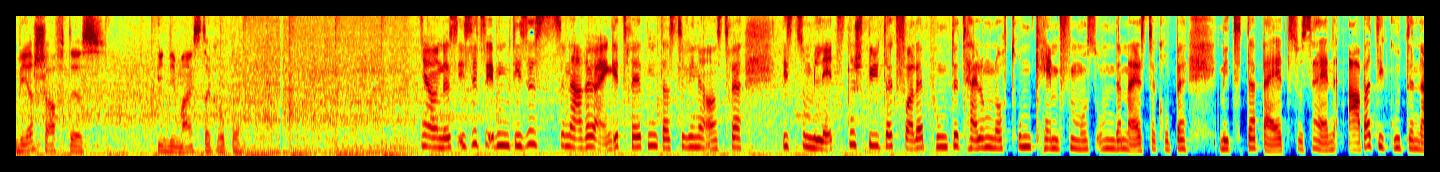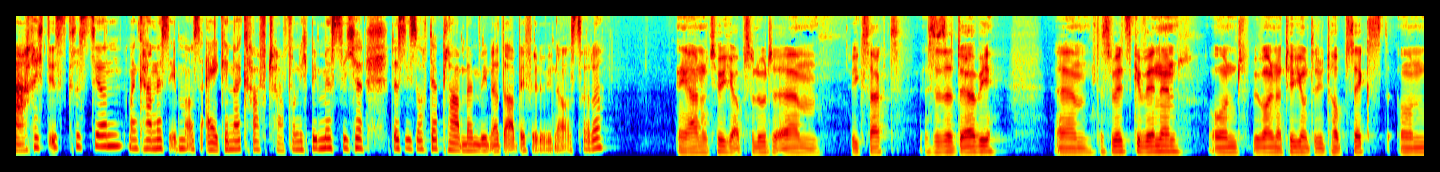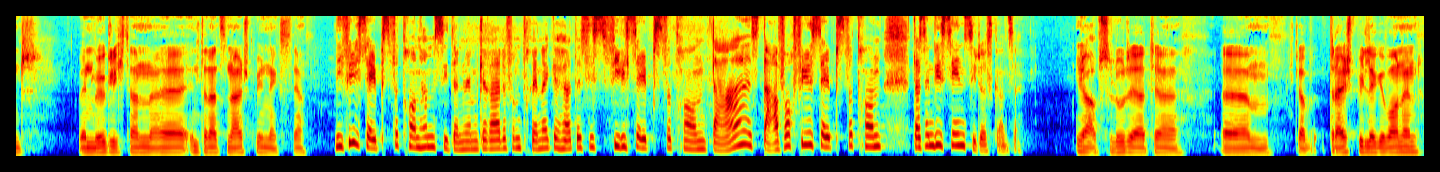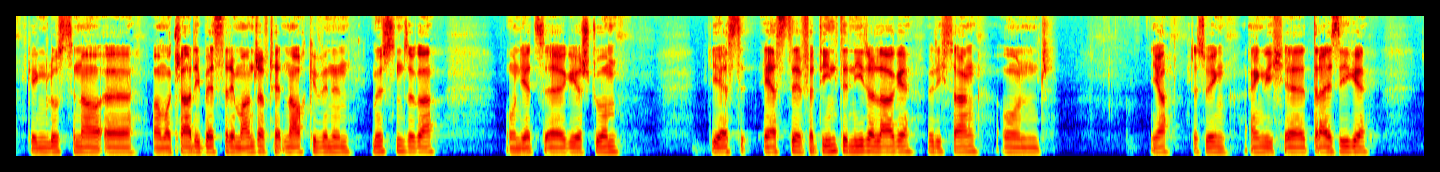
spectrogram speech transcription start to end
Wer schafft es in die Meistergruppe? Ja, und es ist jetzt eben dieses Szenario eingetreten, dass die Wiener Austria bis zum letzten Spieltag vor der Punkteteilung noch drum kämpfen muss, um in der Meistergruppe mit dabei zu sein. Aber die gute Nachricht ist, Christian, man kann es eben aus eigener Kraft schaffen. Und ich bin mir sicher, das ist auch der Plan beim Wiener Derby für die Wiener Austria, oder? Ja, natürlich, absolut. Ähm, wie gesagt, es ist ein Derby. Ähm, das will es gewinnen und wir wollen natürlich unter die Top 6 und wenn möglich dann äh, international spielen nächstes Jahr. Wie viel Selbstvertrauen haben Sie denn? Wir haben gerade vom Trainer gehört, es ist viel Selbstvertrauen da. Es darf auch viel Selbstvertrauen da sein. Wie sehen Sie das Ganze? Ja, absolut. Er hat ja, ähm, ich glaube, drei Spiele gewonnen. Gegen Lustenau äh, waren wir klar die bessere Mannschaft, hätten auch gewinnen müssen sogar. Und jetzt äh, gegen Sturm. Die erste, erste verdiente Niederlage, würde ich sagen. Und ja, deswegen eigentlich äh, drei Siege.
